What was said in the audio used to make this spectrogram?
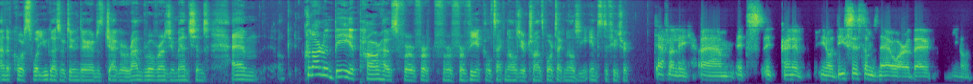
and of course what you guys are doing there, is Jaguar Land Rover, as you mentioned. Um, could Ireland be a powerhouse for, for, for, for vehicle technology or transport technology into the future? Definitely. Um, it's it kind of you know these systems now are about you know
